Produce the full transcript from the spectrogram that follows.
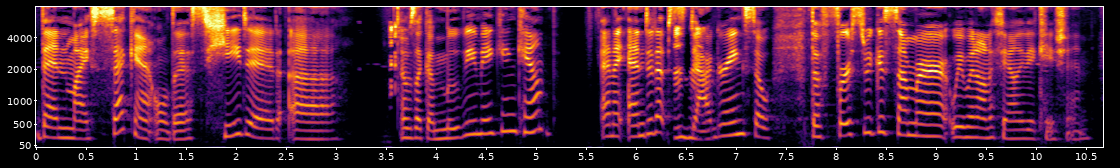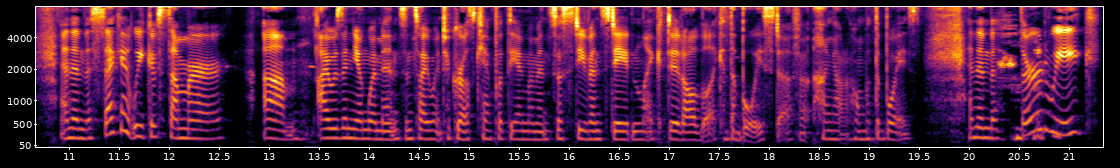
then my second oldest, he did a it was like a movie making camp. And I ended up staggering. So the first week of summer, we went on a family vacation. And then the second week of summer, um, I was in Young Women's, and so I went to girls' camp with the Young Women. So Steven stayed and like did all the like the boys stuff, hung out at home with the boys. And then the third week,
